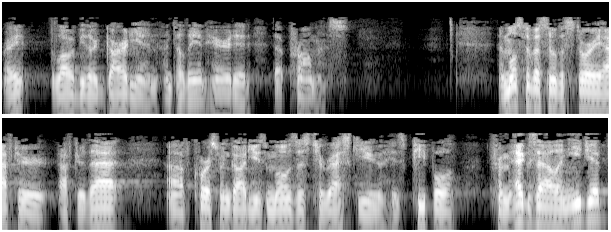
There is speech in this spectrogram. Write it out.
right? The law would be their guardian until they inherited that promise. And most of us know the story after, after that. Uh, of course, when God used Moses to rescue his people from exile in Egypt,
